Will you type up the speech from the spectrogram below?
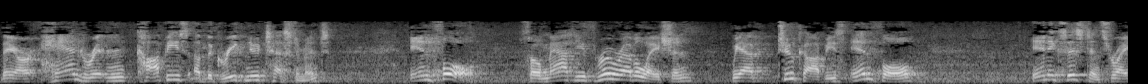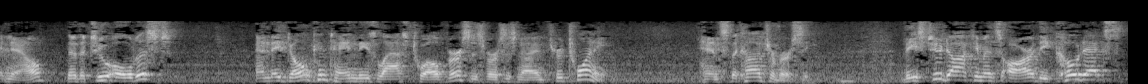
they are handwritten copies of the Greek New Testament in full. So Matthew through Revelation we have two copies in full in existence right now. They're the two oldest, and they don't contain these last 12 verses, verses 9 through 20. Hence the controversy. These two documents are the Codex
